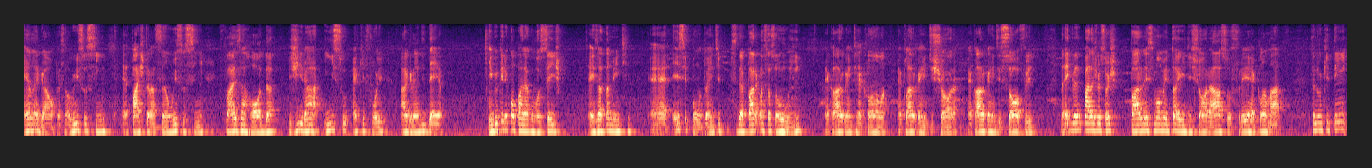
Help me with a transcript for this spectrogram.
é legal, pessoal. Isso sim é pastração, isso sim faz a roda girar. Isso é que foi a grande ideia. E o que eu queria compartilhar com vocês é exatamente é, esse ponto. A gente se depara com uma situação ruim, é claro que a gente reclama, é claro que a gente chora, é claro que a gente sofre. Né? E grande parte das pessoas para nesse momento aí de chorar, sofrer, reclamar. Sendo que tem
